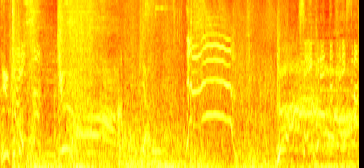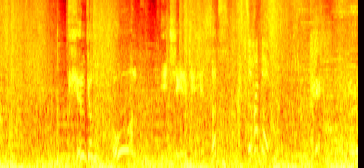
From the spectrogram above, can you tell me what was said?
行くぞ。究極剛腕一撃必殺。朽ち果てよ。ロ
